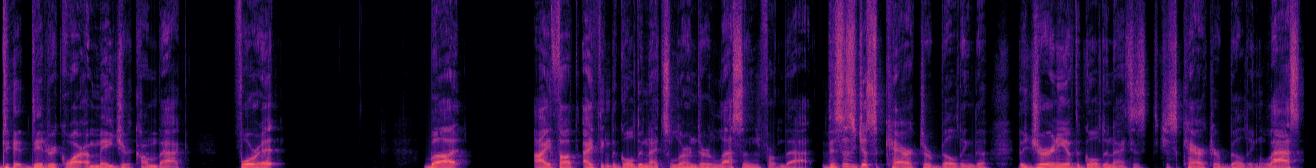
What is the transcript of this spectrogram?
did, did require a major comeback for it, but I thought I think the Golden Knights learned their lesson from that. This is just character building. the The journey of the Golden Knights is just character building. Last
